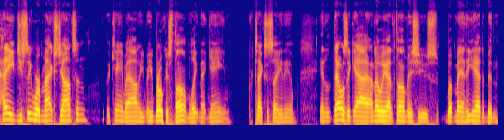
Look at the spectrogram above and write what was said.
hey, did you see where Max Johnson that came out? He, he broke his thumb late in that game for Texas A&M, and that was a guy. I know he had thumb issues, but man, he had to been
